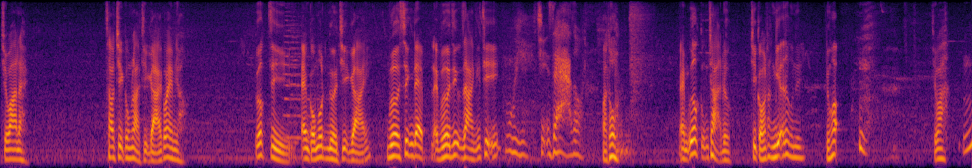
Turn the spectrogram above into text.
Chị Hoa này Sao chị không là chị gái của em nhỉ? Ước gì em có một người chị gái Vừa xinh đẹp lại vừa dịu dàng như chị Ui, chị già rồi. Mà thôi Em ước cũng chả được Chỉ có thằng Nghĩa thôi còn gì Đúng không? Chị Hoa. Ừ.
